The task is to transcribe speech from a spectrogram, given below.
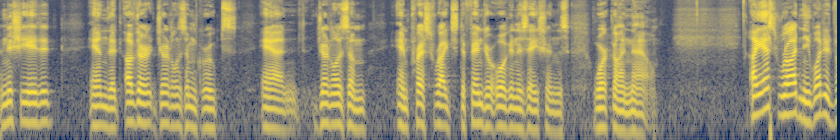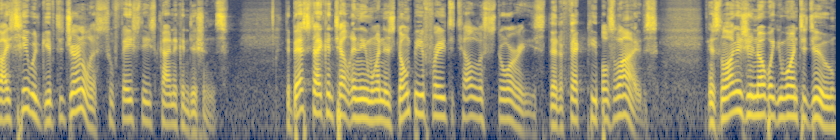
initiated and that other journalism groups and journalism and press rights defender organizations work on now. I asked Rodney what advice he would give to journalists who face these kind of conditions. The best I can tell anyone is don't be afraid to tell the stories that affect people's lives. As long as you know what you want to do,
